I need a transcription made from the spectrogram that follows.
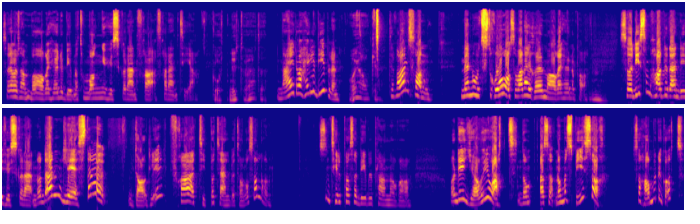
Så det var sånn Marihønebibelen. Jeg tror mange husker den fra, fra den tida. Godt nytt, hva heter det? Nei, det var hele Bibelen. Oh, ja, ok. Det var en sånn med noen strå, og så var det ei rød marihøne på. Mm. Så de som hadde den, de husker den. Og den leste jeg daglig fra jeg tipper til 11-12-årsalderen sånn tilpassa bibelplaner. Og, og, det gjør jo at når, altså, når man spiser, så har man det godt.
